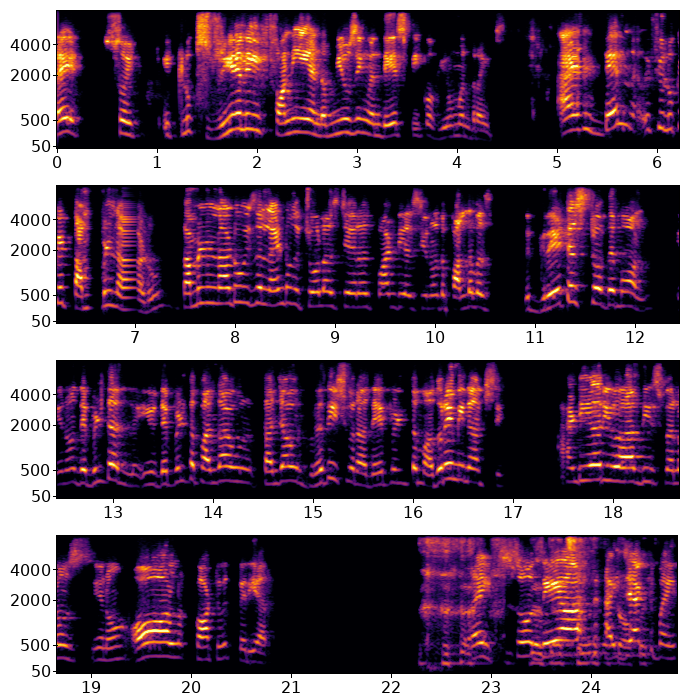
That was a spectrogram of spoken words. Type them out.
right so it, it looks really funny and amusing when they speak of human rights and then if you look at tamil nadu tamil nadu is the land of the cholas cheras pandyas you know the pallavas the greatest of them all you know, they built the they built the Tanjavur, Tanjavur Brihadishwara, they built the Madurai Meenakshi. And here you have these fellows, you know, all caught with Periyar. right. So they are hijacked topic. by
